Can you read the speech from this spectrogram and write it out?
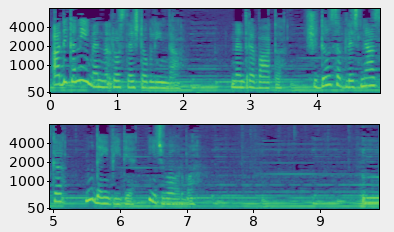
Adică nimeni rostește oglinda, neîntrebată, și dând să blesnească, nu de invidie, nici vorbă. thank you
